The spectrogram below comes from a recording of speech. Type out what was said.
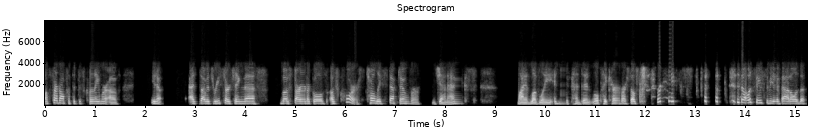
I'll start off with a disclaimer of, you know, as I was researching this, most articles, of course, totally stepped over Gen X, my lovely independent, we'll take care of ourselves generation. it always seems to be a battle of the,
